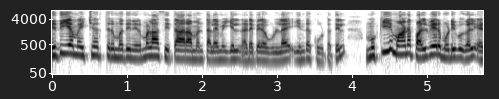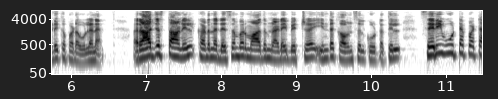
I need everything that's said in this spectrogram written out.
நிதியமைச்சர் திருமதி நிர்மலா சீதாராமன் தலைமையில் நடைபெறவுள்ள இந்த கூட்டத்தில் முக்கியமான பல்வேறு முடிவுகள் எடுக்கப்பட உள்ளன. ராஜஸ்தானில் கடந்த டிசம்பர் மாதம் நடைபெற்ற இந்த கவுன்சில் கூட்டத்தில் செறிவூட்டப்பட்ட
